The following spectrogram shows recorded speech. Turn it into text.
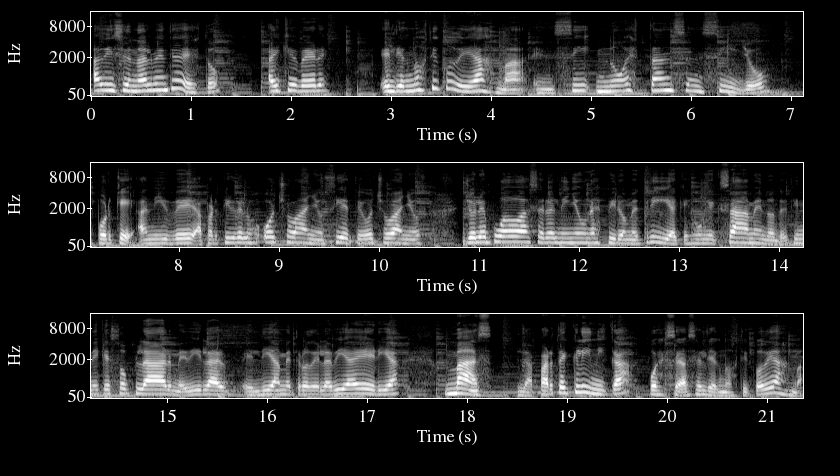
Adicionalmente a esto, hay que ver el diagnóstico de asma en sí no es tan sencillo porque a, nivel, a partir de los 8 años, 7, 8 años, yo le puedo hacer al niño una espirometría, que es un examen donde tiene que soplar, medir el diámetro de la vía aérea, más la parte clínica, pues se hace el diagnóstico de asma.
